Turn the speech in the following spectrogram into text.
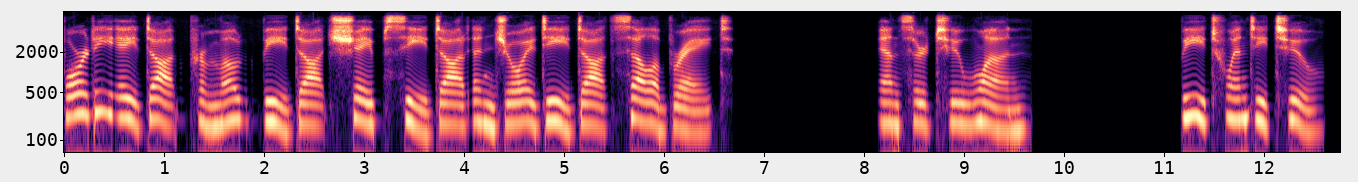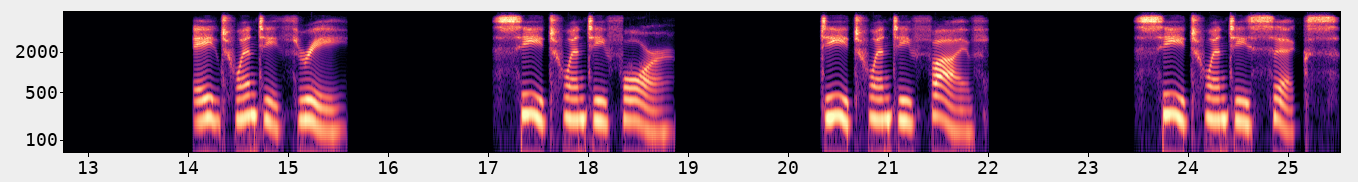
40a. Promote B. Shape C. Enjoy D. Celebrate. Answer to 1. B22. A23. C24. D25. C26.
